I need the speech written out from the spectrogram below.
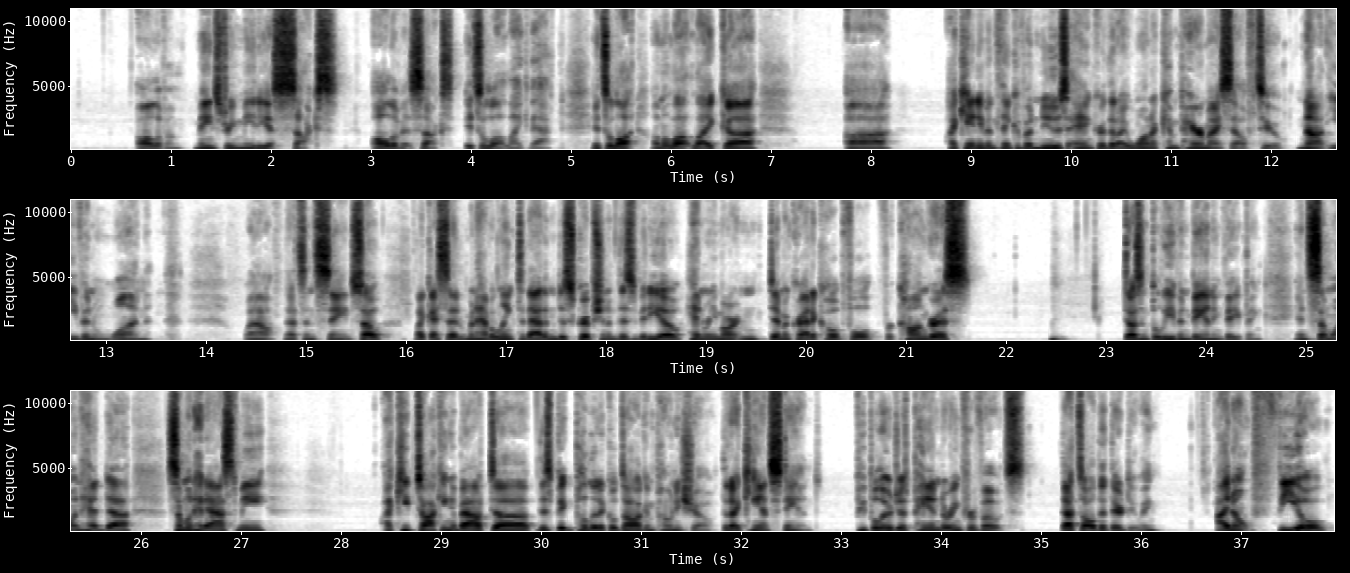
All of them. Mainstream media sucks. All of it sucks. It's a lot like that. It's a lot. I'm a lot like, uh, uh, I can't even think of a news anchor that I want to compare myself to. Not even one. Wow, that's insane. So, like I said, we're going to have a link to that in the description of this video. Henry Martin, Democratic hopeful for Congress, doesn't believe in banning vaping. And someone had uh, someone had asked me, I keep talking about uh, this big political dog and pony show that I can't stand. People are just pandering for votes. That's all that they're doing. I don't feel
